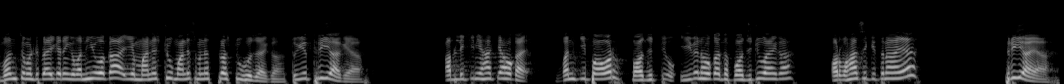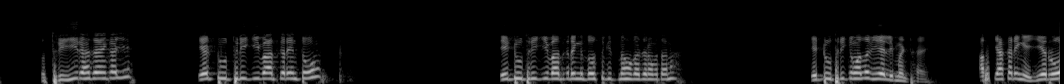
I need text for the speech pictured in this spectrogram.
वन से मल्टीप्लाई करेंगे वन ही होगा, ये minus two minus minus plus two हो जाएगा तो ये थ्री आ गया। अब लेकिन यहाँ क्या होगा? वन की पावर पॉजिटिव इवन होगा तो पॉजिटिव आएगा, और वहाँ से कितना आया? थ्री आया तो थ्री ही रह जाएगा ये। ए टू थ्री की बात करें तो ए टू थ्री की बात करेंगे, दोस्तों, कितना होगा जरा बताना? ए टू थ्री का मतलब ये एलिमेंट है। अब क्या करेंगे? ये रो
